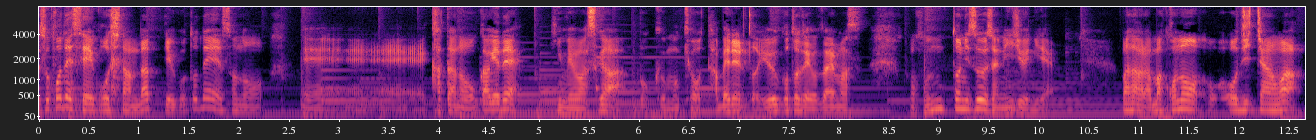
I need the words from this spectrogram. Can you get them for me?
そこで成功したんだっていうことで、その、えー、方のおかげで、ヒメマスが僕も今日食べれるということでございます。もう本当にすごいですよ、22年。まあだから、まあこのおじちゃんは、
